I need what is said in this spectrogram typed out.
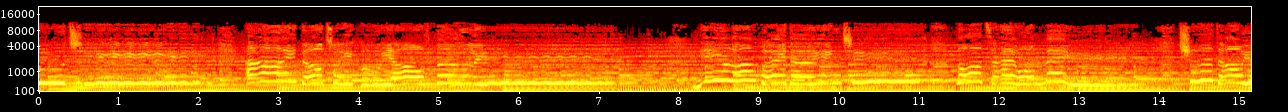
无情。爱到最后要分离，你轮回的印记落在我眉宇，直到有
